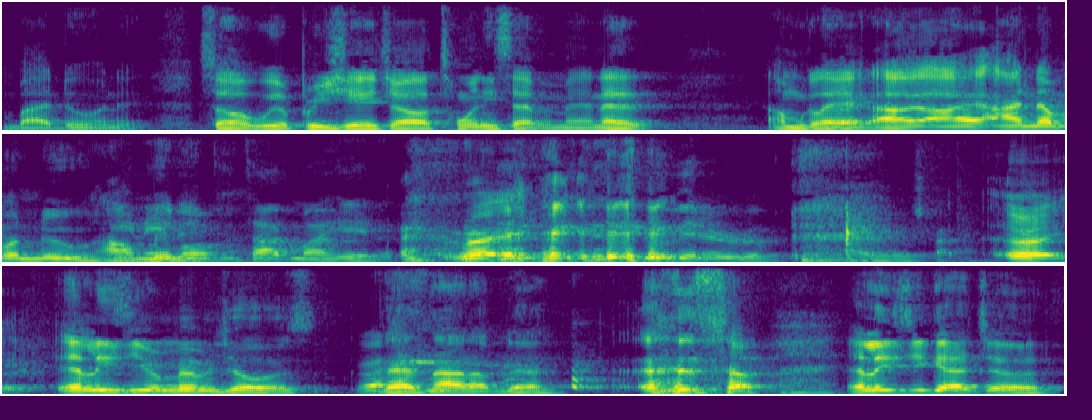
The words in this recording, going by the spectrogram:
by doing it. So we appreciate y'all. 27, man. That, I'm glad. I, I, I never knew how many. off the top of my head. Right. It's too many to- I will try. All right. At least you remember yours. Right. That's not up there. so at least you got yours.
